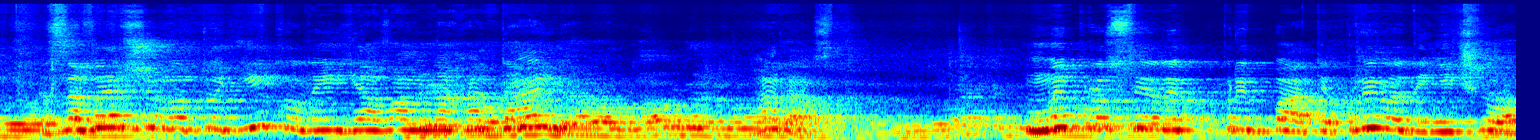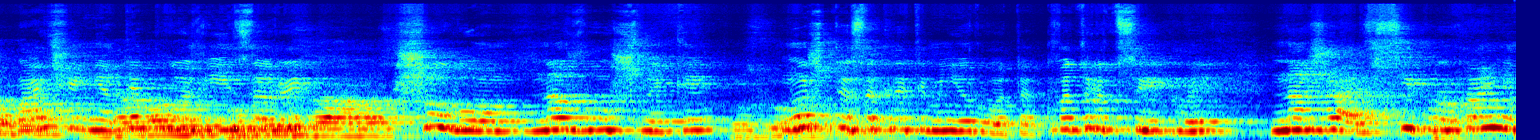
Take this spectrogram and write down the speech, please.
що... Завершимо тоді, коли я вам нагадаю. Я вам дав, ж. Гаразд. Ми просили придбати прилади нічного бачення, тепловізори, шолом, навушники. Можете закрити мені рота, квадроцикли. На жаль, всі прохання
